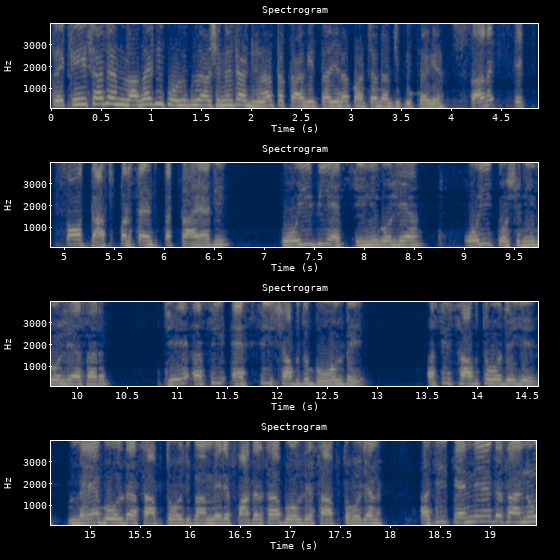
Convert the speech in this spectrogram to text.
ਤੇ ਕੀ ਸਰ ਤੁਹਾਨੂੰ ਲੱਗਦਾ ਕਿ ਪੁਲਿਸ ਪ੍ਰਸ਼ਾਸਨ ਨੇ ਤੁਹਾਡੇ ਨਾਲ ਧੱਕਾ ਕੀਤਾ ਜਿਹੜਾ ਪਰਚਾ ਦਰਜ ਕੀਤਾ ਗਿਆ? ਸਰ 110% ਧੱਕਾ ਆ ਜੀ। ਕੋਈ ਵੀ ਐਸਸੀ ਨਹੀਂ ਬੋਲਿਆ ਕੋਈ ਕੁਛ ਨਹੀਂ ਬੋਲਿਆ ਸਰ। ਜੇ ਅਸੀਂ ਐਸਸੀ ਸ਼ਬਦ ਬੋਲਦੇ ਅਸੀਂ ਸਾਬਤ ਹੋ ਜਾਈਏ ਮੈਂ ਬੋਲਦਾ ਸਾਬਤ ਹੋ ਜਾਵਾਂ ਮੇਰੇ ਫਾਦਰ ਸਾਹਿਬ ਬੋਲਦੇ ਸਾਬਤ ਹੋ ਜਾਣ। ਅਸੀਂ ਕਹਿੰਦੇ ਆ ਕਿ ਸਾਨੂੰ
